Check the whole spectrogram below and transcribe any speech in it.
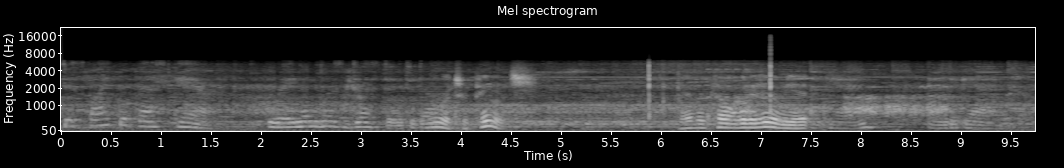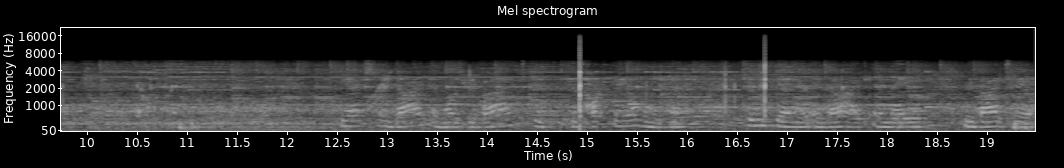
Despite the best care, Raymond was destined to die. Ooh, a trapinch. Haven't caught one of them yet. Again and again. He died and was revived. His, his heart failed and he had kidney failure and died, and they revived him.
